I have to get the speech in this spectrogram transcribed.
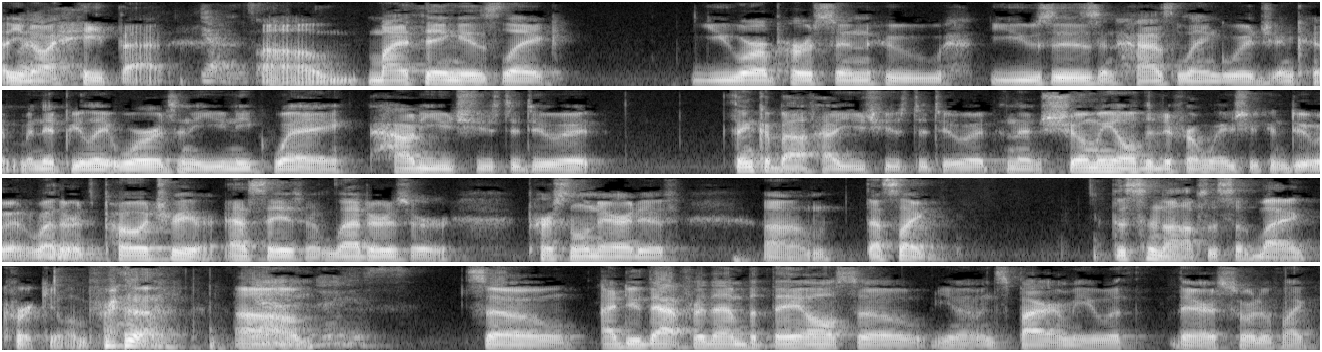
You know, I hate that. Yeah, Um, my thing is like, you are a person who uses and has language and can manipulate words in a unique way. How do you choose to do it? Think about how you choose to do it, and then show me all the different ways you can do it, whether it's poetry or essays or letters or personal narrative. Um, that's like the synopsis of my curriculum for them. Um, yeah, nice. so I do that for them, but they also, you know, inspire me with their sort of like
